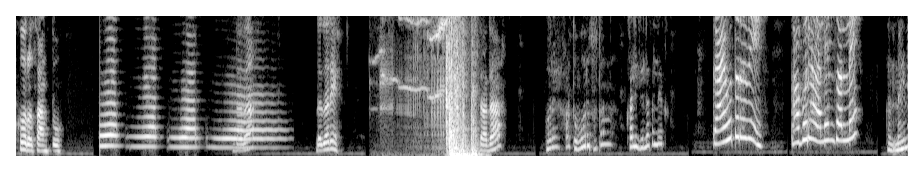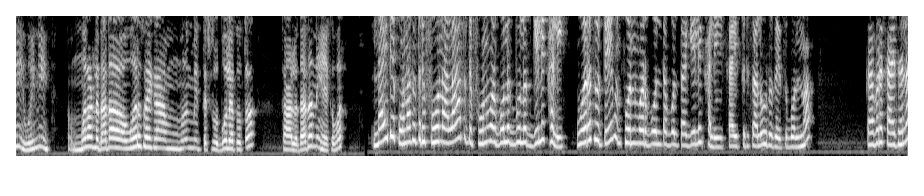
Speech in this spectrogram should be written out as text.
खरं सांगतो दादा? दादा रे? दादा? अरे हा तो वरच होता ना. खाली गेला का लेक? काय होतं रवी का बरं आले न चालले? नाही नाही वहिनी. मला वाटलं दादा वरच आहे का? म्हणून मी त्याच्यासोबत बोलायचं होतं. तर आलं. दादा नाही आहे का वर? नाही ते कोणाचा तरी फोन आला तर ते फोनवर बोलत बोलत गेले खाली. वरच होते पण फोनवर बोलता बोलता गेले खाली. काहीतरी चालू होतं त्याचं बोलणं. काय बरं? काय झालं?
